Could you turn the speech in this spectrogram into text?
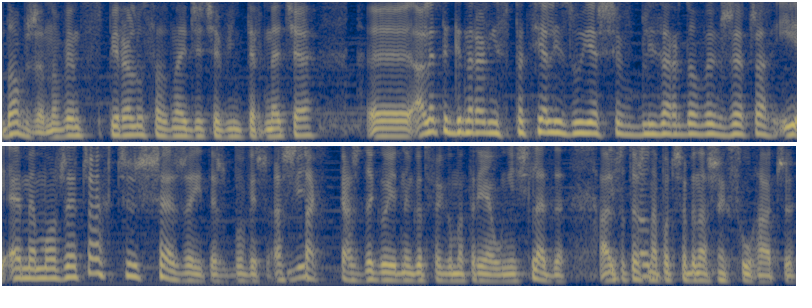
dobrze. No więc Spiralusa znajdziecie w internecie. E, ale ty generalnie specjalizujesz się w blizzardowych rzeczach i MMO rzeczach, czy szerzej też? Bo wiesz, aż wiesz, tak każdego jednego twojego materiału nie śledzę. Ale to też co, na potrzeby naszych słuchaczy.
